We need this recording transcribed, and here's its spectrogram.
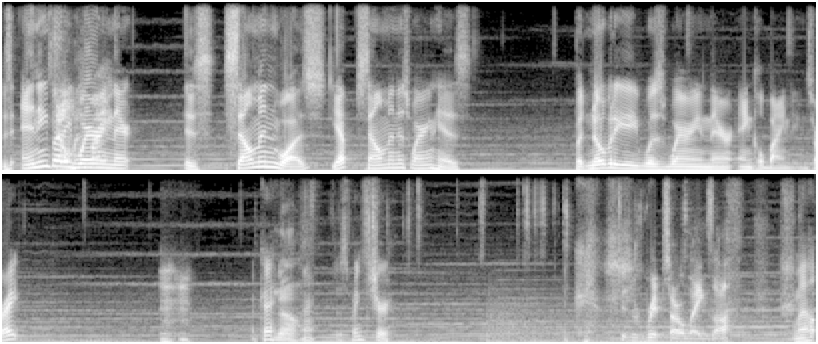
Is anybody Selman wearing might? their? Is Selman was? Yep, Selman is wearing his, but nobody was wearing their ankle bindings, right? Mm-mm. Okay. No. All right, just make sure. Okay. Just rips our legs off. Well,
